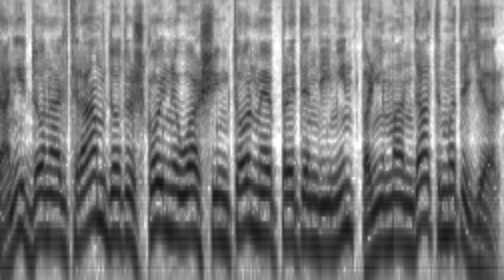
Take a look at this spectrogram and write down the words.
tani Donald Trump do të shkojë në Uashington me pretendimin për një mandat më të gjerë.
